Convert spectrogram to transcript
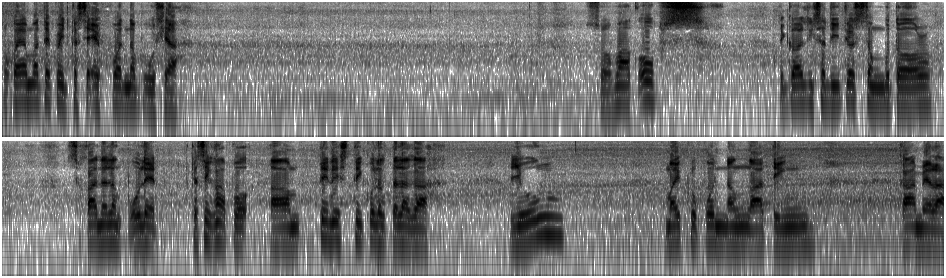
So kaya matipid kasi F1 na po siya. So mga ka-oops, regarding sa details ng motor, saka na lang po ulit. Kasi nga po, um, tinesting ko lang talaga yung microphone ng ating camera.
